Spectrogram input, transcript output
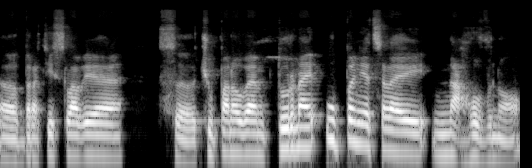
uh, v Bratislavě s Čupanovem. Turnaj úplně celý na hovno,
